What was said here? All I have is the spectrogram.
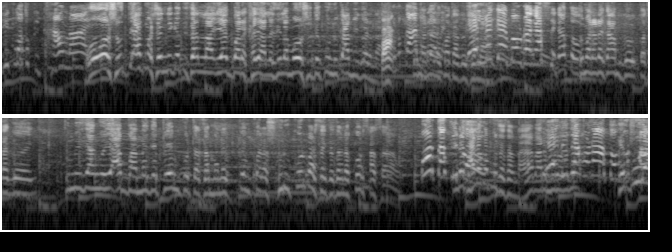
ঠিক মতো কি খাও নাই? ও ওষুধ এক মাসের নিকে দিতাম না একবারে খাই আলেছিলাম ওষুধে কোনো কামই করে না। কোনো কাম তোমার করে একটা কথা কইছো এই এর লেগে বউটা গেছে গা তো তোমার একটা কাম কথা কই। তুমি জানো এই আব্বা নাকি প্রেম করতেছ মানে প্রেম করা শুরু করবার চাইতেছ না করছা চাও এটা ভালো করে বুঝাছ না এবারে বলো যে দেখো না হে বুড়া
